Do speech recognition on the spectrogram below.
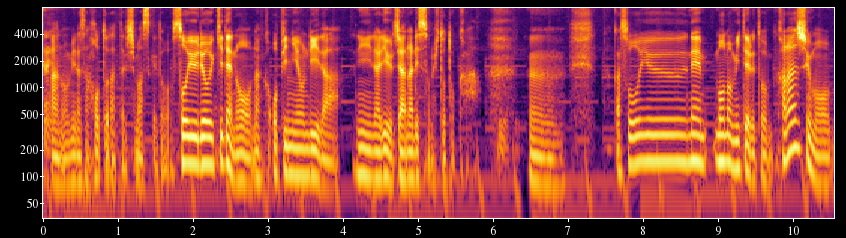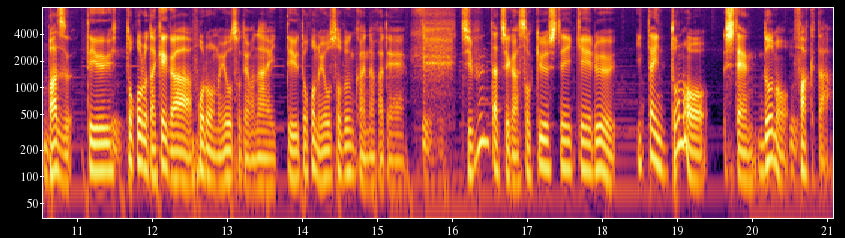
はい。あの皆さんホットだったりしますけどそういう領域でのなんかオピニオンリーダーになりうるジャーナリストの人とか、うん、なんかそういうねものを見てると必ずしもバズっていうところだけがフォローの要素ではないっていうところの要素分解の中で自分たちが訴求していける一体どの視点どのファクター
